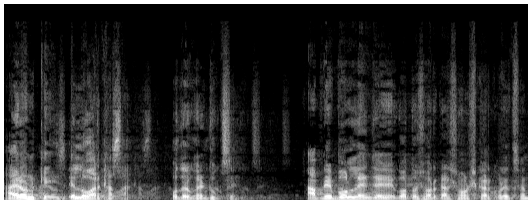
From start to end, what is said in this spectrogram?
আয়রন কেজ এ লোহার খাসা, ওদের ওখানে ঢুকছে। আপনি বললেন যে গত সরকার সংস্কার করেছেন।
